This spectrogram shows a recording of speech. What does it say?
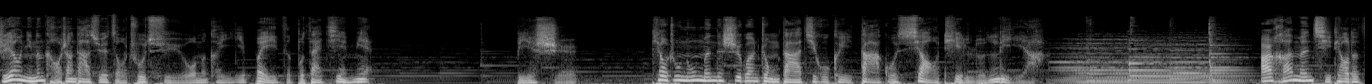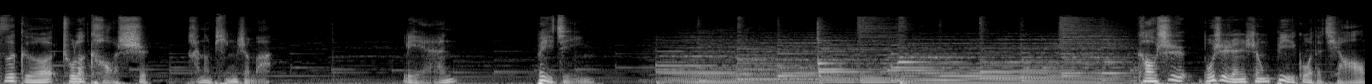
只要你能考上大学，走出去，我们可以一辈子不再见面。彼时，跳出农门的事关重大，几乎可以大过孝悌伦理呀。而寒门起跳的资格，除了考试，还能凭什么？脸，背景。考试不是人生必过的桥。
